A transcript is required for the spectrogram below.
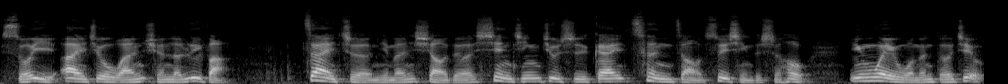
所以爱就完全了律法。再者，你们晓得，现今就是该趁早睡醒的时候。因为我们得救，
